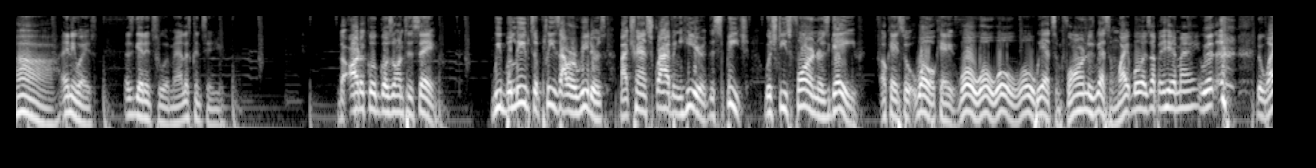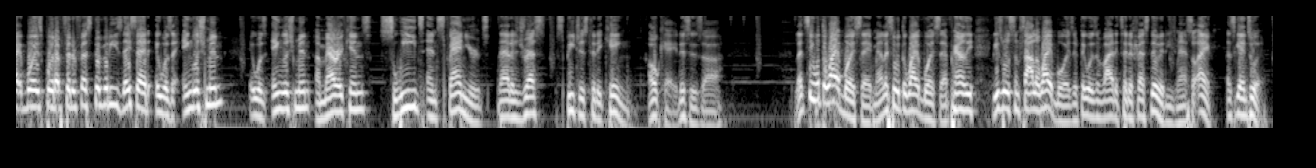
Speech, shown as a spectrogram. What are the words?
Ah, anyways, let's get into it, man. Let's continue. The article goes on to say, we believe to please our readers by transcribing here the speech which these foreigners gave. Okay, so whoa, okay, whoa, whoa, whoa, whoa. We had some foreigners, we had some white boys up in here, man. the white boys put up to the festivities. They said it was an Englishman, it was Englishmen, Americans, Swedes, and Spaniards that addressed speeches to the king. Okay, this is uh Let's see what the white boys say, man. Let's see what the white boys say. Apparently, these were some solid white boys if they was invited to the festivities, man. So, hey, let's get into it.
